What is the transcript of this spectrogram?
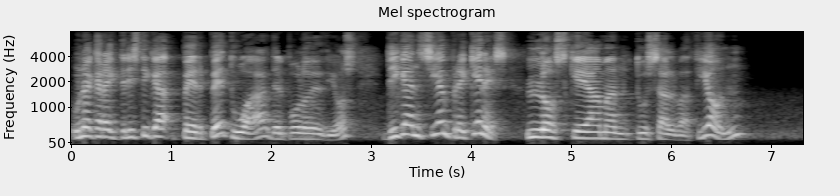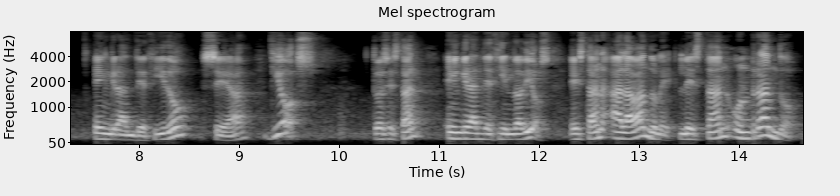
una característica perpetua del pueblo de Dios, digan siempre quiénes, los que aman tu salvación, engrandecido sea Dios. Entonces están engrandeciendo a Dios, están alabándole, le están honrando,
